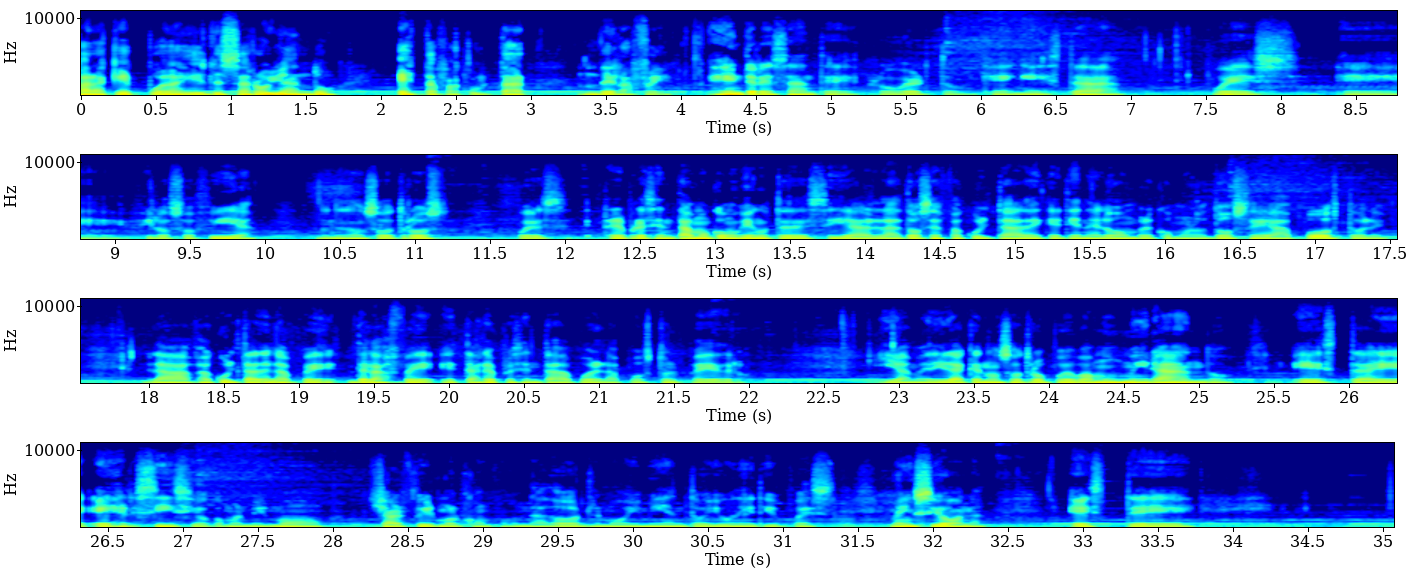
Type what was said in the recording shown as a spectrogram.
para que puedas ir desarrollando esta facultad de la fe. Es interesante, Roberto, que en esta pues eh, filosofía, donde nosotros pues representamos, como bien usted decía, las doce facultades que tiene el hombre como los doce apóstoles. La facultad de la, fe, de la fe está representada por el apóstol Pedro. Y a medida que nosotros pues vamos mirando este ejercicio, como el mismo Charles Fillmore, cofundador del movimiento Unity, pues menciona, este,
